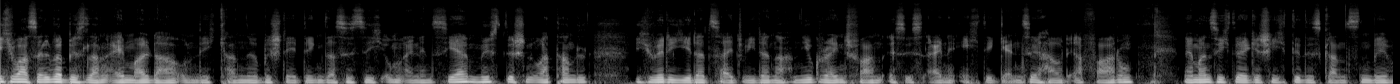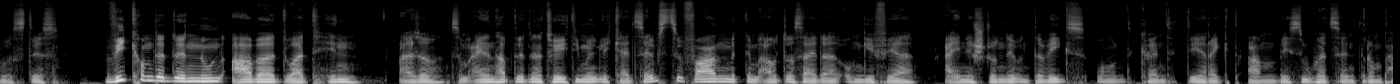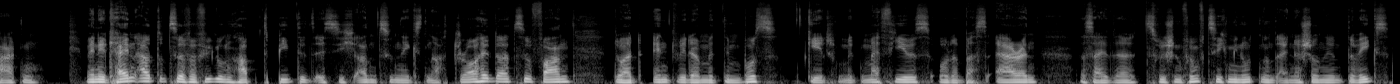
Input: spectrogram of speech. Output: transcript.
Ich war selber bislang einmal da und ich kann nur bestätigen, dass es sich um einen sehr mystischen Ort handelt. Ich würde jederzeit wieder nach Newgrange fahren. Es ist eine echte Gänsehauterfahrung, wenn man sich der Geschichte des Ganzen bewusst ist. Wie kommt ihr denn nun aber dorthin? Also zum einen habt ihr natürlich die Möglichkeit selbst zu fahren. Mit dem Auto seid ihr ungefähr eine Stunde unterwegs und könnt direkt am Besucherzentrum parken. Wenn ihr kein Auto zur Verfügung habt, bietet es sich an, zunächst nach Drawheader zu fahren. Dort entweder mit dem Bus, geht mit Matthews oder Bus Aaron. Da seid ihr zwischen 50 Minuten und einer Stunde unterwegs.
